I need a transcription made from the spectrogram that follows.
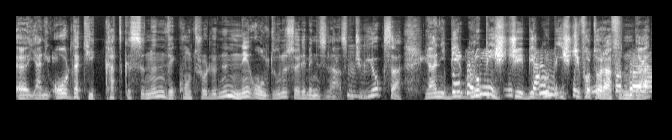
e, yani oradaki katkısının ve kontrolünün ne olduğunu söylemeniz lazım. Çünkü yoksa yani bir tabii grup işçi bir grup işçi fotoğrafında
